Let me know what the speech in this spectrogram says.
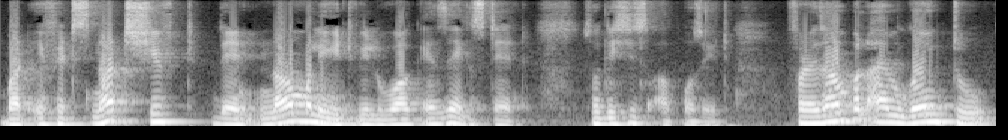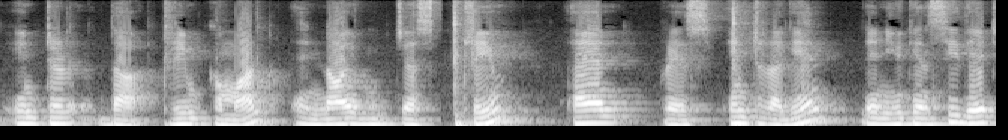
But if it's not shift then normally it will work as a extend. So this is opposite. For example i am going to enter the trim command and now i'm just trim and press enter again then you can see that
